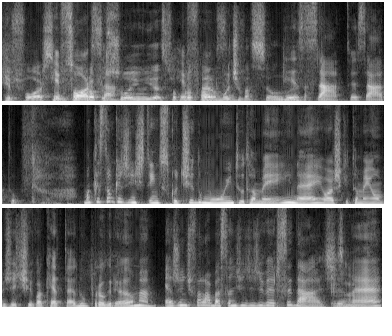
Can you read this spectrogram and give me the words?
Reforça, o seu Reforça. próprio sonho e a sua Reforça. própria motivação. Né? Exato, exato. Uma questão que a gente tem discutido muito também, né? Eu acho que também é um objetivo aqui até do programa, é a gente falar bastante de diversidade, Exato. né?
